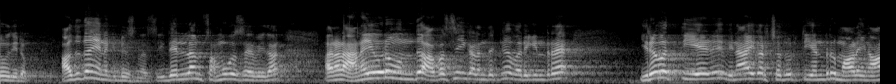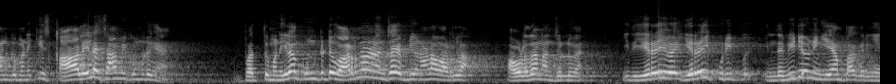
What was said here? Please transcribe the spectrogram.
ஜோதிடம். அதுதான் எனக்கு பிஸ்னஸ் இதெல்லாம் சமூக சேவை தான் அதனால் அனைவரும் வந்து அவசியம் கலந்துக்க வருகின்ற இருபத்தி ஏழு விநாயகர் சதுர்த்தி அன்று மாலை நான்கு மணிக்கு காலையில் சாமி கும்பிடுங்க. பத்து மணிக்கெலாம் கும்பிட்டுட்டு வரணும்னு நினச்சா எப்படி வேணாலும் வரலாம். அவ்வளோதான் நான் சொல்லுவேன். இது இறைவை இறை குறிப்பு. இந்த வீடியோ நீங்கள் ஏன் பார்க்குறீங்க?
